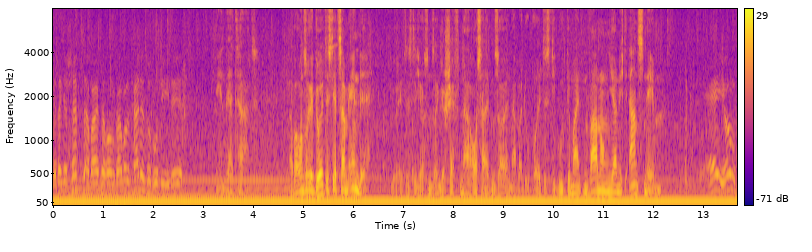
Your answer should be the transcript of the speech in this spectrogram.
mit der Geschäftserweiterung war wohl keine so gute Idee. In der Tat. Aber unsere Geduld ist jetzt am Ende. Du hättest dich aus unseren Geschäften heraushalten sollen, aber du wolltest die gut gemeinten Warnungen ja nicht ernst nehmen. Hey, Jungs.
